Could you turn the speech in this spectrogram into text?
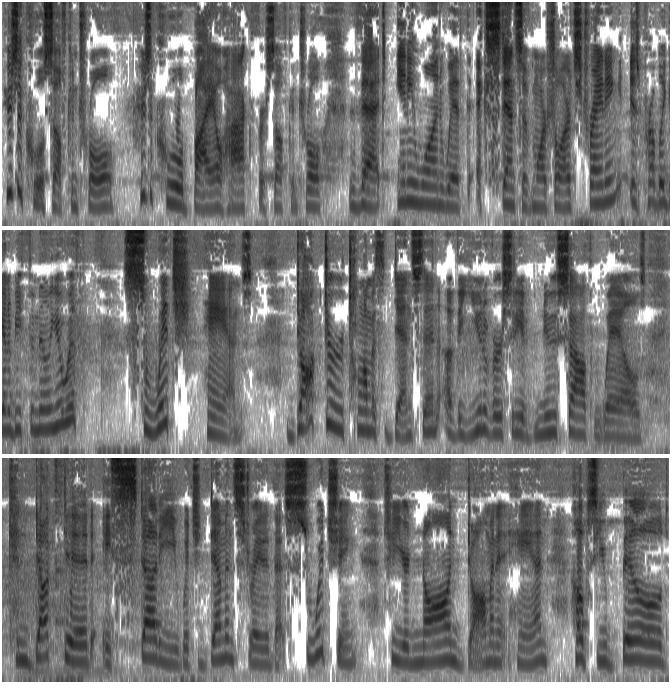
Here's a cool self control here's a cool biohack for self control that anyone with extensive martial arts training is probably going to be familiar with. Switch hands. Dr. Thomas Denson of the University of New South Wales conducted a study which demonstrated that switching to your non dominant hand helps you build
